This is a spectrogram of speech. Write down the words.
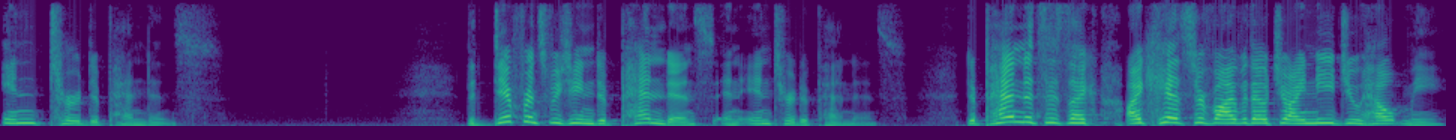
Interdependence. The difference between dependence and interdependence dependence is like, I can't survive without you, I need you, help me.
